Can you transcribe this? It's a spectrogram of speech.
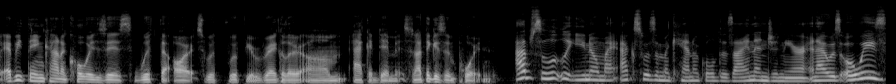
Everything kind of coexists with the arts, with with your regular um, academics, and I think it's important. Absolutely. You know, my ex was a mechanical design engineer, and I was always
